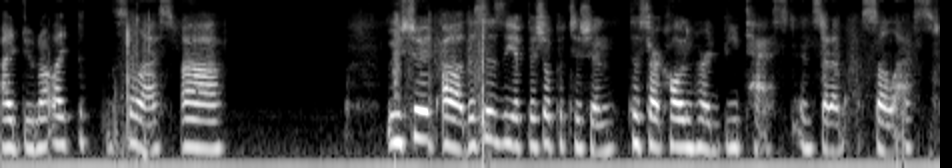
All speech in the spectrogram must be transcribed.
I do not like the Celeste. Uh, we should, uh, this is the official petition to start calling her Detest instead of Celeste.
